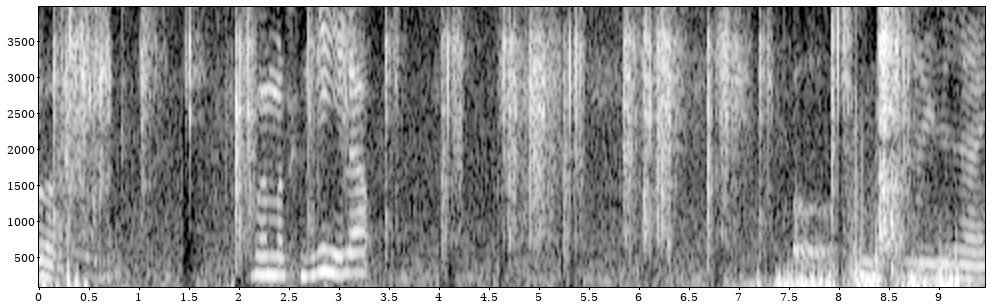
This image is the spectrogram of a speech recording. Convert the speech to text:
อมันมาถึงนี่แล้ว เออเหนื่อยๆ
